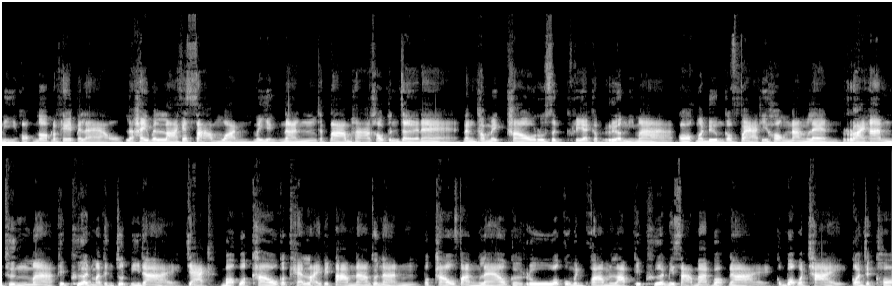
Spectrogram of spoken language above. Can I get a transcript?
หนีออกนอกประเทศไปแล้ว และให้เวลาแค่ 3 วันไม่อย่างนั้นจะตามหาเขาจนเจอแน่ นั่นทำให้เขารู้สึกเครียดกับเรื่องนี้มาก ออกมาดื่มกาแฟที่ห้องนั่งเล่น ไรอันทึ่งมากที่เพื่อนมาถึงจุดนี้ได้ แจ็คบอกว่าเขาก็แค่ไหลไปตามน้ำเท่านั้นพอเขาฟังแล้วแล้วก็รู้ว่าคงเป็นความลับที่เพื่อนไม่สามารถบอกได้เขาบอกว่าใช่ ก่อนจะขอ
